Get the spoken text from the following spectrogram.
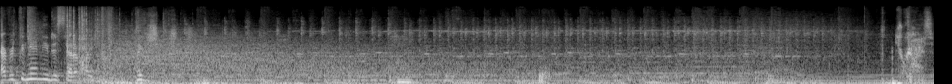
everything I need to set up my. my- You guys,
